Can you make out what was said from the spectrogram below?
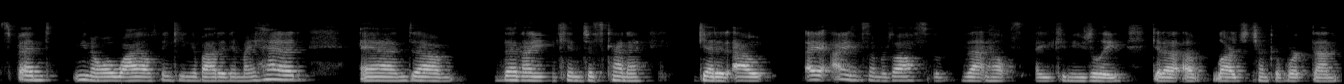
spent, you know, a while thinking about it in my head. And, um, then I can just kind of get it out I, I have summers off, so that helps. I can usually get a, a large chunk of work done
